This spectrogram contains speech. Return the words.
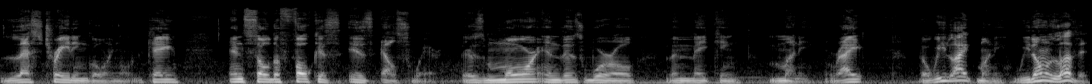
less trading going on. Okay. And so the focus is elsewhere. There's more in this world than making money, right? But we like money. We don't love it.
